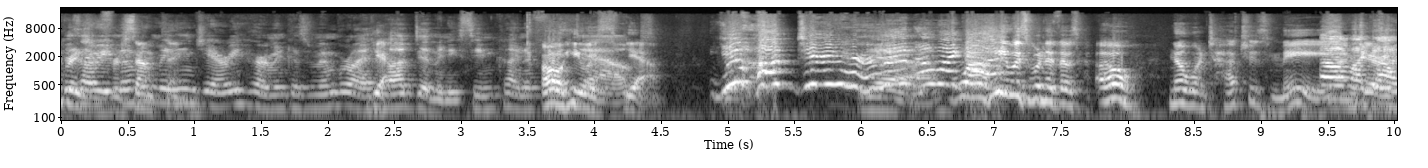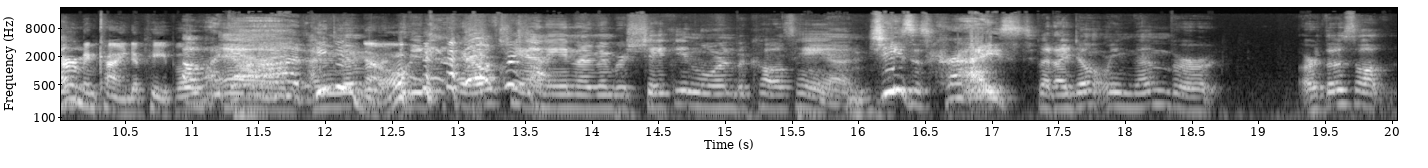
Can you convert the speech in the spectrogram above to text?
Because I for remember something. meeting Jerry Herman. Because remember, I Yeah. hugged him and he seemed kind of. oh, freaked he was out. yeah. You hugged Jerry Herman? Yeah. Oh my god. Well, god. he was one of those. Oh, no one touches me. Oh I'm my Jerry God. Herman kind of people. Oh my And god. I He didn't remember know. meeting Carol Of course not. Channing, and I remember shaking Lauren Bacall's hand. Jesus Christ. But I don't remember. Are those all?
